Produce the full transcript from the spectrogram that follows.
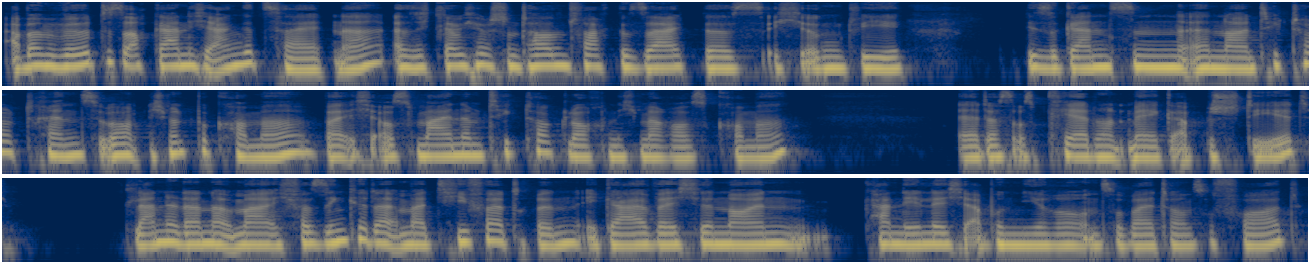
Aber mir wird es auch gar nicht angezeigt, ne? Also ich glaube, ich habe schon tausendfach gesagt, dass ich irgendwie diese ganzen äh, neuen TikTok-Trends überhaupt nicht mitbekomme, weil ich aus meinem TikTok-Loch nicht mehr rauskomme, äh, das aus Pferde und Make-up besteht. Ich lande dann da immer, ich versinke da immer tiefer drin, egal welche neuen Kanäle ich abonniere und so weiter und so fort.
